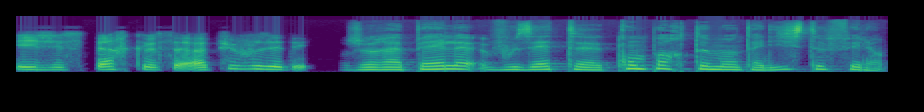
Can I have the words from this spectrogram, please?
et j'espère que ça a pu vous aider. Je rappelle, vous êtes comportementaliste félin.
